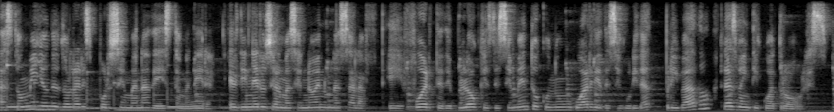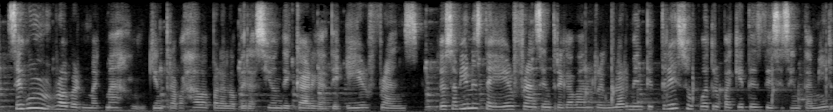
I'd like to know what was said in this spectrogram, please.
hasta un millón de dólares por semana de esta manera. El dinero se almacenó en una sala eh, fuerte de bloques de cemento con un guardia de seguridad privado las 24 horas. Según Robert McMahon, quien trabajaba para la operación de carga de Air France, los aviones de Air France entregaban regularmente tres o cuatro paquetes de 60 mil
